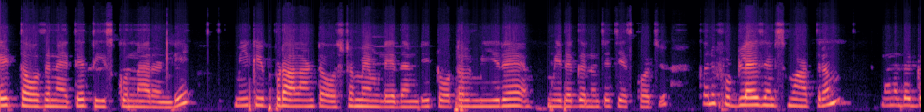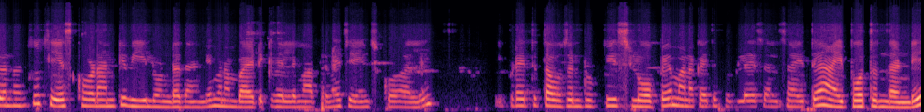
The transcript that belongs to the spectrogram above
ఎయిట్ థౌజండ్ అయితే తీసుకున్నారండి. మీకు ఇప్పుడు అలాంటి అవసరం ఏం లేదండి. టోటల్ మీరే మీ దగ్గర నుంచే చేసుకోవచ్చు. కానీ ఫుడ్ లైసెన్స్ మాత్రం మన దగ్గర నుంచి చేసుకోవడానికి వీలు ఉండదండి మనం బయటికి వెళ్ళి మాత్రమే చేయించుకోవాలి. ఇప్పుడైతే థౌజండ్ రూపీస్ లోపే మనకైతే ఫుడ్ లైసెన్స్ అయితే అయిపోతుందండి.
